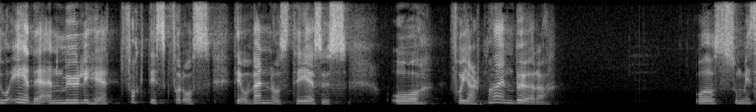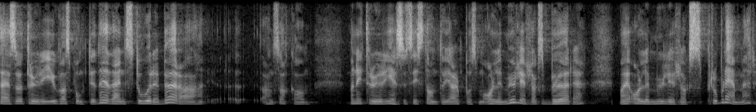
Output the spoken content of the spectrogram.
Da er det en mulighet faktisk for oss til å venne oss til Jesus og få hjelp med den børa. Og som jeg sier, så tror jeg i utgangspunktet det er den store børa han snakker om. Men jeg tror Jesus er i stand til å hjelpe oss med alle mulige slags bører, med alle mulige slags problemer.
